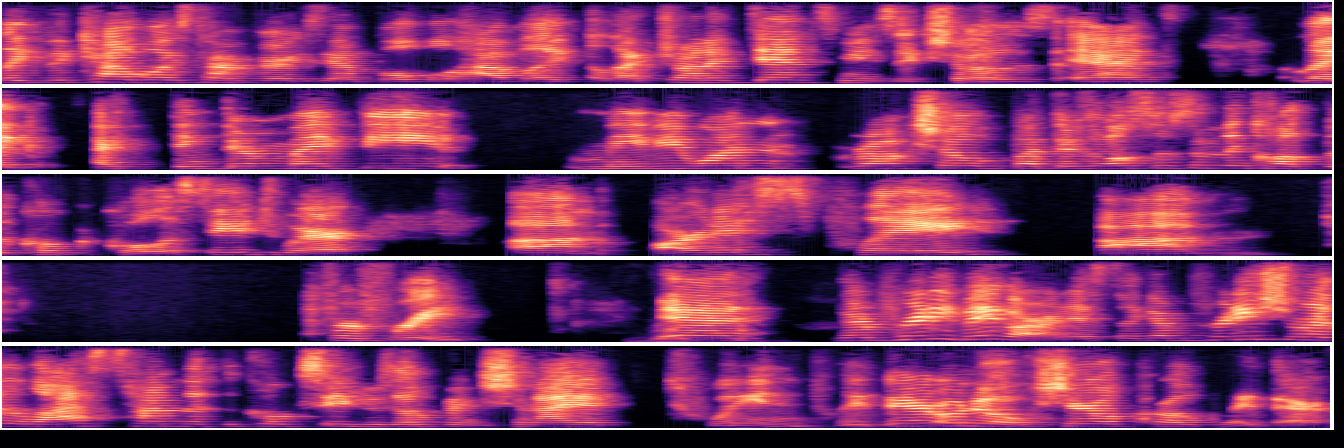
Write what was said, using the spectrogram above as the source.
like the Cowboys tent, for example, will have like electronic dance music shows and like I think there might be maybe one rock show, but there's also something called the Coca Cola stage where um, artists play um, for free, right. and they're pretty big artists. Like I'm pretty sure the last time that the Coke stage was open, Shania Twain played there. Oh no, Sheryl Crow played there,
